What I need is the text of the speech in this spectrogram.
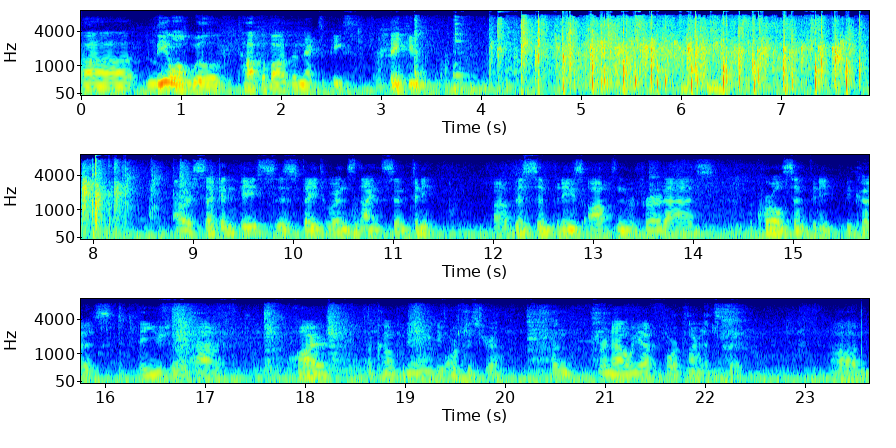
uh, Leo will talk about the next piece. Thank you. Our second piece is Beethoven's Ninth Symphony. Uh, this symphony is often referred as a choral symphony because they usually have choir accompanying the orchestra. But for now, we have four clarinets today. Um,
